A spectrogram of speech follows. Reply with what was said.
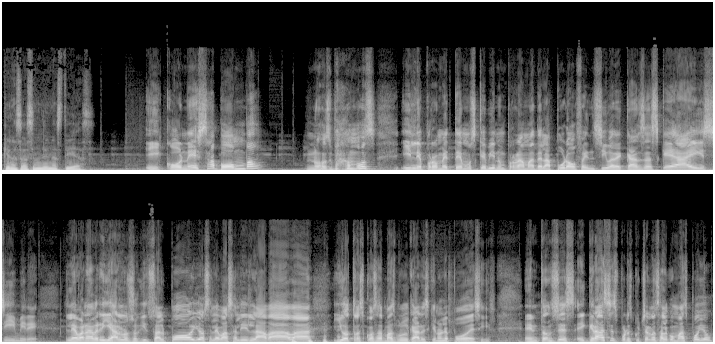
¿Quiénes hacen dinastías? Y con esa bomba nos vamos y le prometemos que viene un programa de la pura ofensiva de Kansas que ahí sí, mire, le van a brillar los ojitos al pollo, se le va a salir la baba y otras cosas más vulgares que no le puedo decir. Entonces, eh, gracias por escucharnos algo más, pollo.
